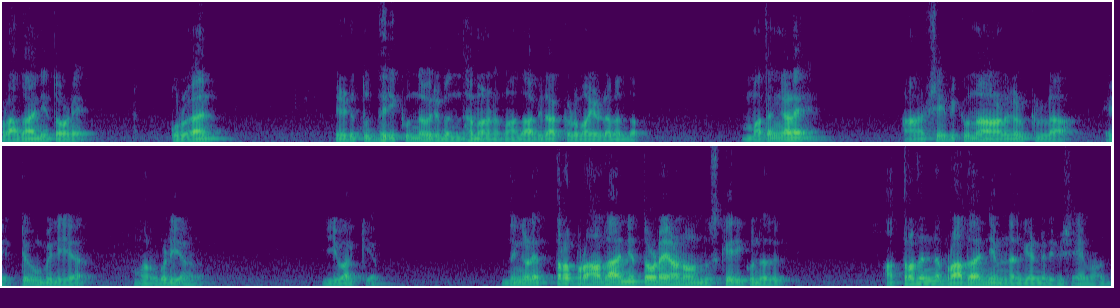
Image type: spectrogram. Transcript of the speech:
പ്രാധാന്യത്തോടെ ഖുർആൻ എടുത്തുദ്ധരിക്കുന്ന ഒരു ബന്ധമാണ് മാതാപിതാക്കളുമായുള്ള ബന്ധം. മതങ്ങളെ ആക്ഷേപിക്കുന്ന ആളുകൾക്കുള്ള ഏറ്റവും വലിയ മറുപടിയാണ് ഈ വാക്യം. നിങ്ങൾ എത്ര പ്രാധാന്യത്തോടെയാണോ നിസ്കരിക്കുന്നത് അത്ര തന്നെ പ്രാധാന്യം നൽകേണ്ട ഒരു വിഷയമാണ്.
